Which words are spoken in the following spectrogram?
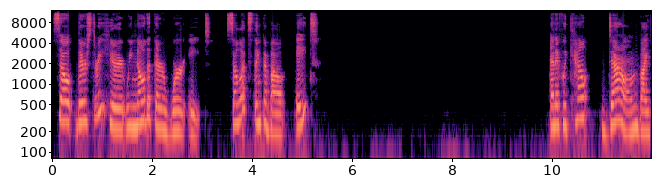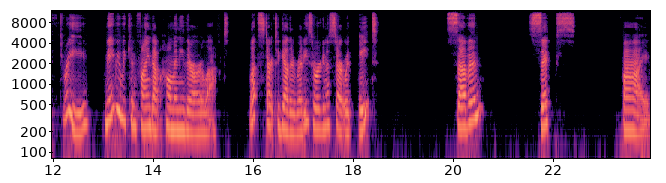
so there's three here. We know that there were eight. So let's think about eight. And if we count down by three, maybe we can find out how many there are left. Let's start together. Ready? So we're going to start with eight, seven, six, five.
